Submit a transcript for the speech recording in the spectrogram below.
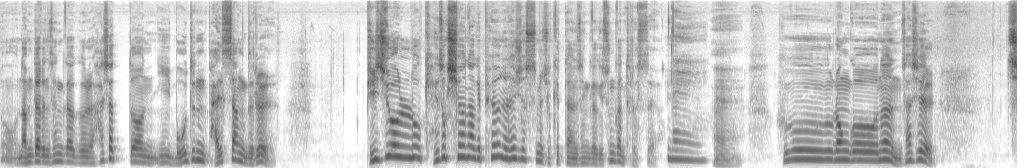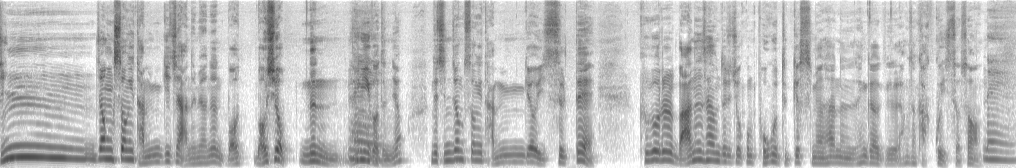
어, 남다른 생각을 하셨던 이 모든 발상들을 비주얼로 계속 시원하게 표현을 해주셨으면 좋겠다는 생각이 순간 들었어요. 네. 예. 그런 거는 사실 진정성이 담기지 않으면은 멋, 멋이 없는 네. 행위거든요. 근데 진정성이 담겨 있을 때 그거를 많은 사람들이 조금 보고 느꼈으면 하는 생각을 항상 갖고 있어서 네.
